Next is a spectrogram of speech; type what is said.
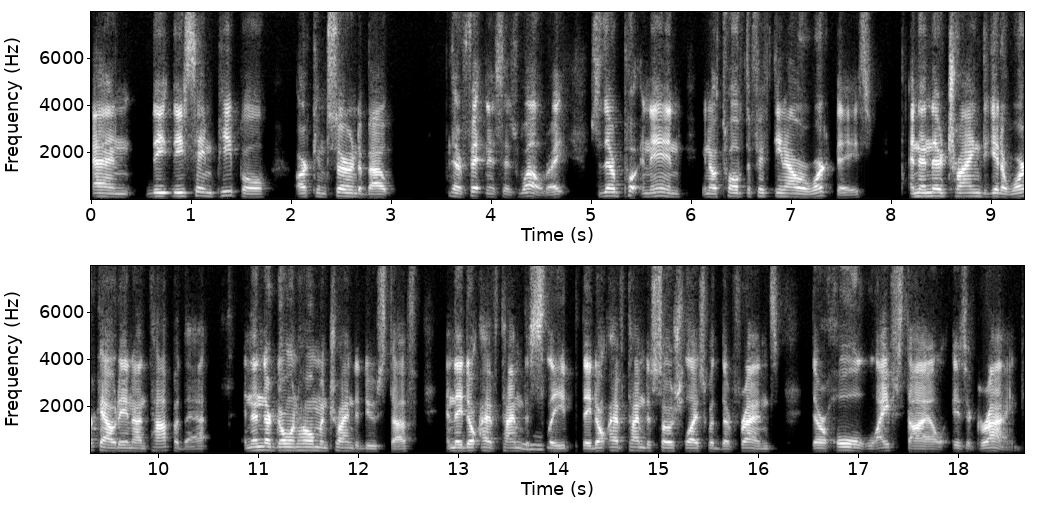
And the, these same people are concerned about their fitness as well, right? So they're putting in, you know, 12 to 15 hour work days, and then they're trying to get a workout in on top of that. And then they're going home and trying to do stuff, and they don't have time to mm-hmm. sleep. They don't have time to socialize with their friends. Their whole lifestyle is a grind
